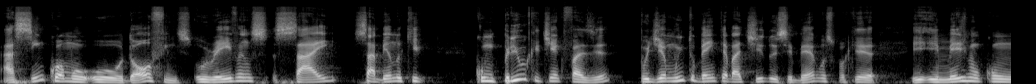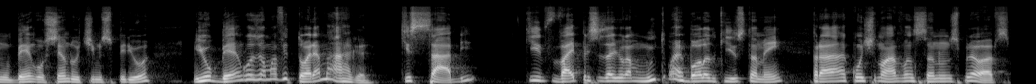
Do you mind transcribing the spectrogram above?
assim como o Dolphins, o Ravens sai sabendo que cumpriu o que tinha que fazer. Podia muito bem ter batido esse Bengals, porque. E, e mesmo com o Bengals sendo o time superior. E o Bengals é uma vitória amarga, que sabe que vai precisar jogar muito mais bola do que isso também para continuar avançando nos playoffs.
